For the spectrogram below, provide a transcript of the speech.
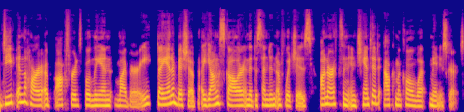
Deep in the heart of Oxford's Bodleian Library, Diana Bishop, a young scholar and the descendant of witches, unearths an enchanted alchemical manuscript.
